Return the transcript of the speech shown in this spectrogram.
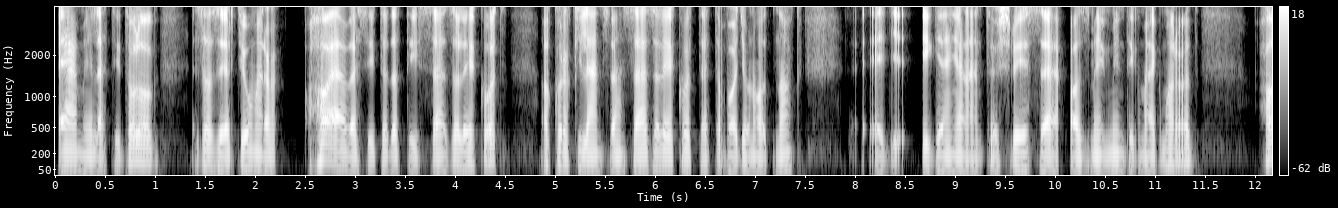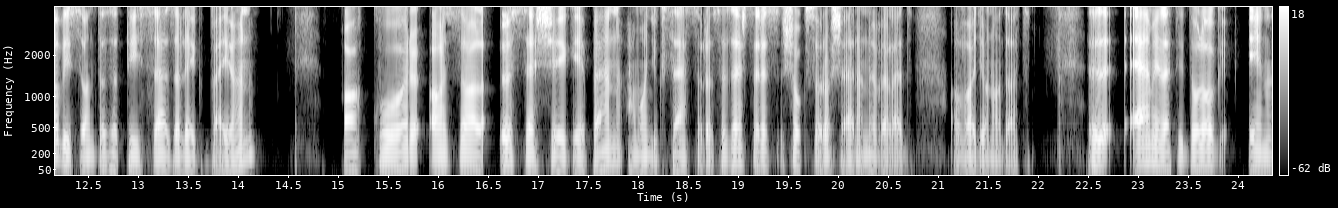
elméleti dolog, ez azért jó, mert ha elveszíted a 10%-ot, akkor a 90%-ot, tehát a vagyonodnak egy igen jelentős része az még mindig megmarad. Ha viszont az a 10% bejön, akkor azzal összességében, ha mondjuk százszor az ezerszer, ez sokszorosára növeled a vagyonodat. Elméleti dolog, én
